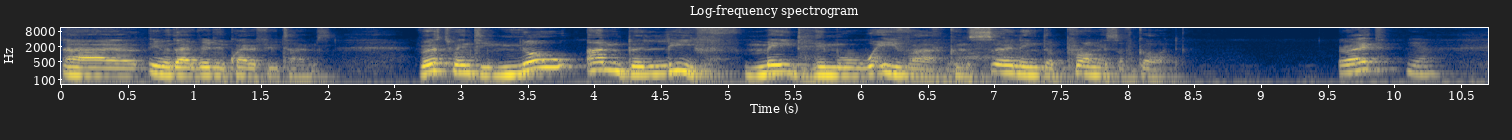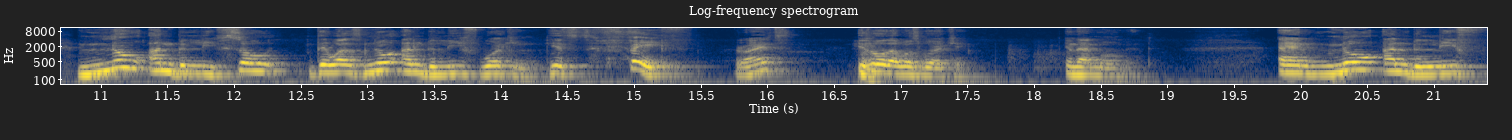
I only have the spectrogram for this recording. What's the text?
Uh, know that I've read it quite a few times. Verse 20 No unbelief made him waver concerning the promise of God. Right? Yeah. No unbelief. So there was no unbelief working. His faith, right, is all that was working in that moment. And no unbelief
